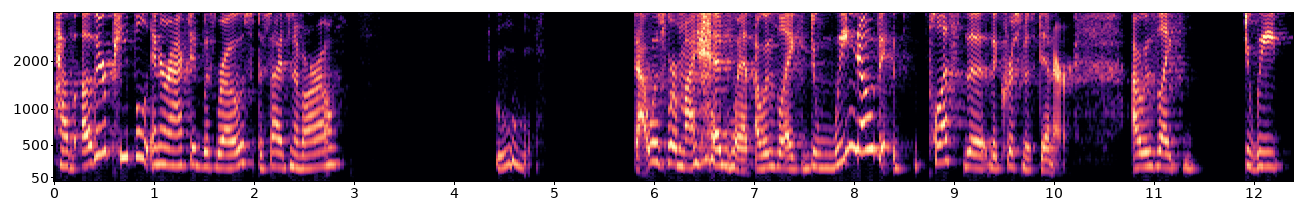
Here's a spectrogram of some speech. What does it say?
have other people interacted with Rose besides Navarro? Ooh, that was where my head went. I was like, do we know that plus the the Christmas dinner? I was like, do we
